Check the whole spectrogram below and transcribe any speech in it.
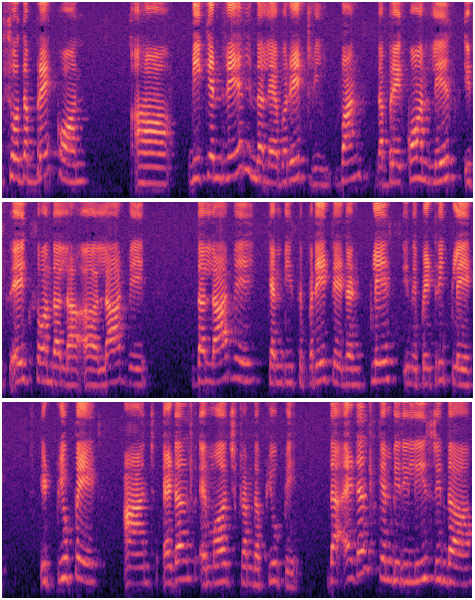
So the bracon, uh, we can rear in the laboratory. Once the bracon lays its eggs on the la uh, larvae, the larvae can be separated and placed in a petri plate. It pupates and adults emerge from the pupae. The adults can be released in the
